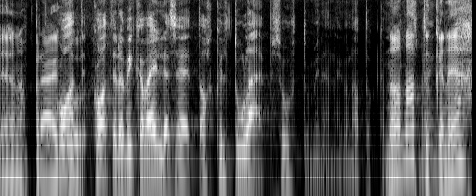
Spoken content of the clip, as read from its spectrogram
ja noh, praegu. kohati, kohati lööb ikka välja see, et ah oh, küll tuleb suhtumine nagu natuke. no natukene jah.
